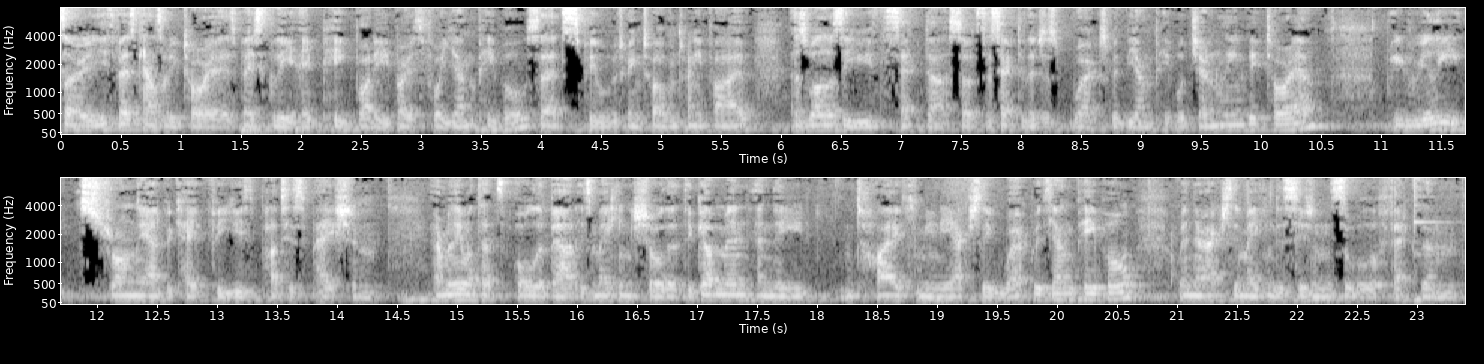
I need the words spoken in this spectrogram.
So, Youth Affairs Council Victoria is basically a peak body both for young people, so that's people between 12 and 25, as well as the youth sector. So, it's the sector that just works with young people generally in Victoria we really strongly advocate for youth participation. And really, what that's all about is making sure that the government and the entire community actually work with young people when they're actually making decisions that will affect them.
